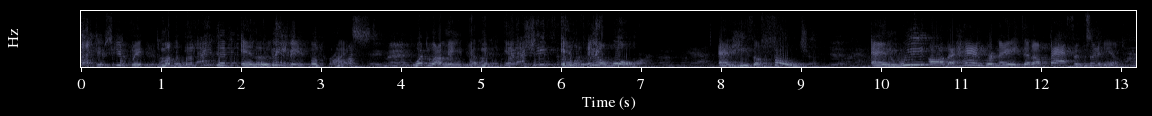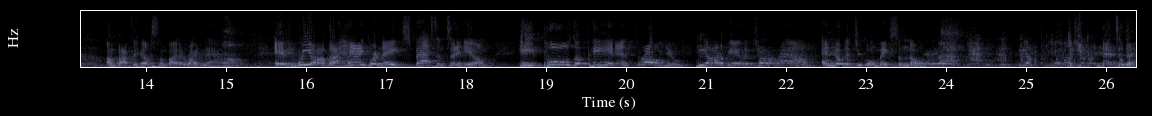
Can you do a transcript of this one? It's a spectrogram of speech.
active, excuse me, must be active in living for Christ. Amen. What do I mean? If she's in a war and he's a soldier, and we are the hand grenades that are fastened to him. I'm about to help somebody right now. If we are the hand grenades fastened to him, he pulls a pin and throw you, he ought to be able to turn around and know that you're going to make some noise. that today.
